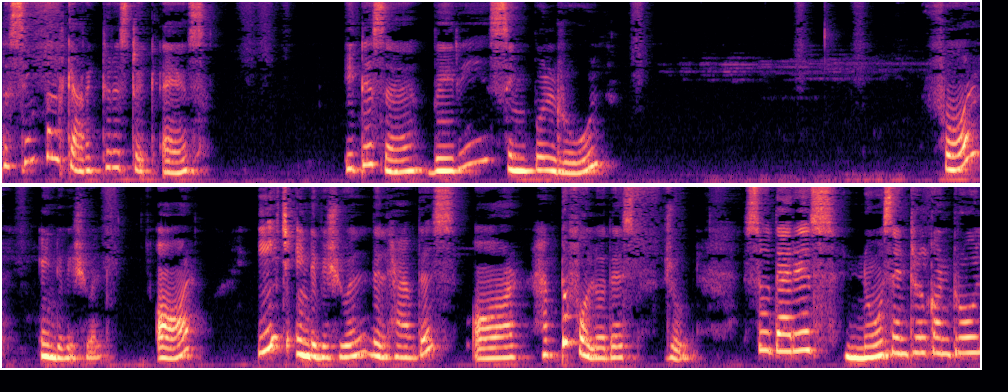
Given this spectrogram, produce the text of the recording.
the simple characteristic is it is a very simple rule for individual or each individual will have this or have to follow this rule. So there is no central control.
